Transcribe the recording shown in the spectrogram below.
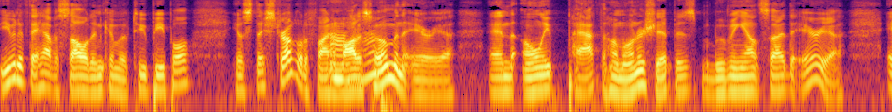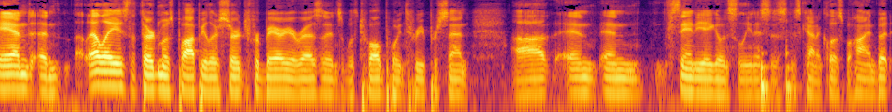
even if they have a solid income of two people, you know they struggle to find a modest home in the area, and the only path to home ownership is moving outside the area. And, and L.A. is the third most popular search for Bay Area residents with 12.3 percent, uh, and and San Diego and Salinas is, is kind of close behind. But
